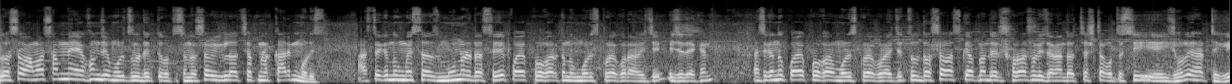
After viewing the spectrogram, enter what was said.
দর্শক, আমার সামনে এখন যে মরিচগুলো দেখতে পাচ্ছেন, দর্শক, এগুলো হচ্ছে আপনার কারেন্ট মরিচ। আজকে কিন্তু মেসাজ মুনের আছে, কয়েক প্রকার কিন্তু মরিচ ক্রয় করা হয়েছে। এই যে দেখেন, আজকে কিন্তু কয়েক প্রকার মরিচ ক্রয় করা হয়েছে। তো দর্শক, আজকে আপনাদের সরাসরি জানা দেওয়ার চেষ্টা করতেছি এই ঝোলেহাট থেকে।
